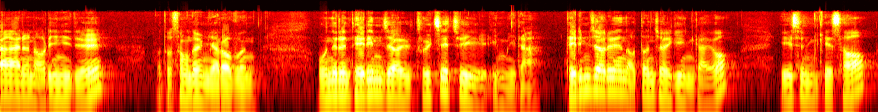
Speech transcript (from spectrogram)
사랑하는 어린이들, 또 성도님 여러분, 오늘은 대림절 둘째 주일입니다. 대림절은 어떤 절기인가요? 예수님께서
